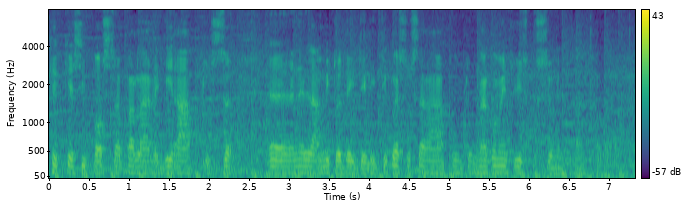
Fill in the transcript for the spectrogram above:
che, che si possa parlare di raptus eh, nell'ambito dei delitti. Questo sarà appunto un argomento di discussione di un'altra volta.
